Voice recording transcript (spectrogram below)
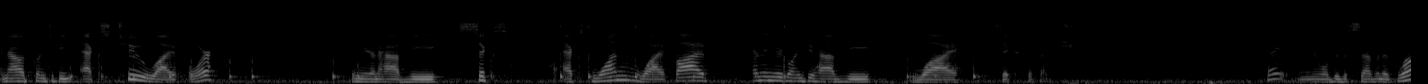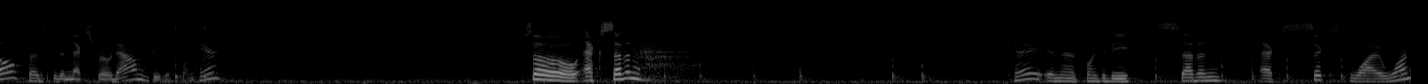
and now it's going to be x2 y4. Then you're going to have the 6x1 y5, and then you're going to have the y6 to finish. Okay, and then we'll do the 7 as well. So that'll just be the next row down, be this one here. So x7 Okay, and then it's going to be 7x6y1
